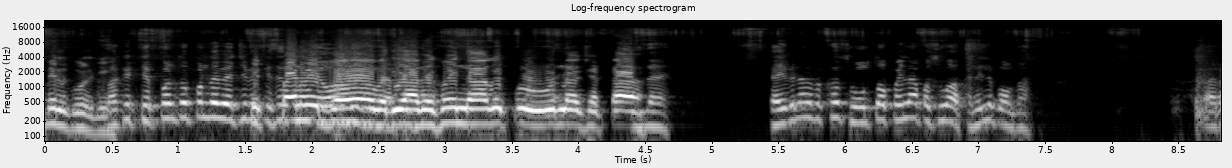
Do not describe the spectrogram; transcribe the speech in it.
ਬਿਲਕੁਲ ਜੀ। ਬਾਕੀ ਟਿੱਪਣ ਟੁੱਪਣ ਦੇ ਵਿੱਚ ਵੀ ਕਿਸੇ ਉਹ ਬਹੁਤ ਵਧੀਆ ਵੇਖੋ ਨਾ ਕੋਈ ਭੂਰ ਨਾ ਛੱਟਾ। ਕਈ ਵਾਰ ਵੇਖੋ ਸੂਣ ਤੋਂ ਪਹਿਲਾਂ ਪਸ਼ੂ ਹੱਥ ਨਹੀਂ ਲਵਾਉਂਦਾ ਪਰ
